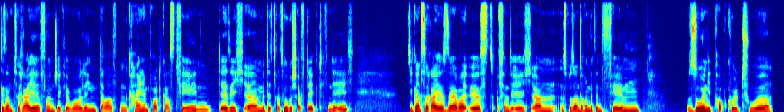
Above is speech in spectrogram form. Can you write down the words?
gesamte Reihe von J.K. Rowling darf in keinem Podcast fehlen, der sich äh, mit Literatur beschäftigt, finde ich. Die ganze Reihe selber ist, finde ich, ähm, insbesondere mit den Filmen so in die Popkultur,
